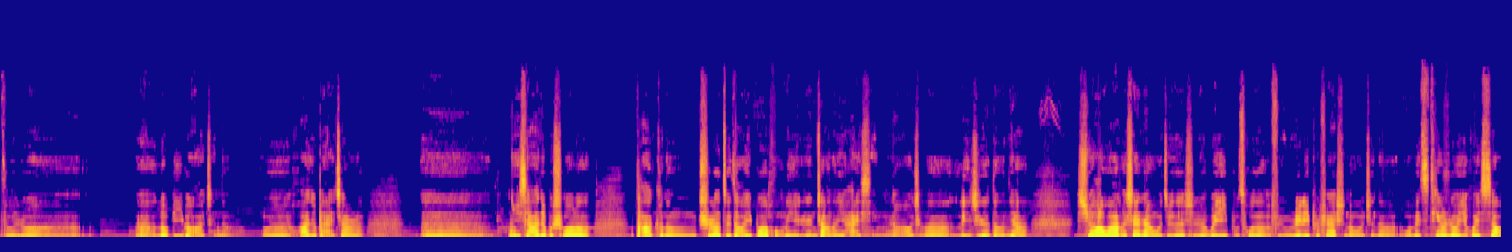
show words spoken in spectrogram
怎么说啊，low 逼吧，真的，我话就摆这儿了。呃，女侠就不说了，她可能吃了最早一波的红利，人长得也还行，然后成了励志的当家。徐好玩和闪闪，我觉得是唯一不错的，really professional，真的，我每次听的时候也会笑。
